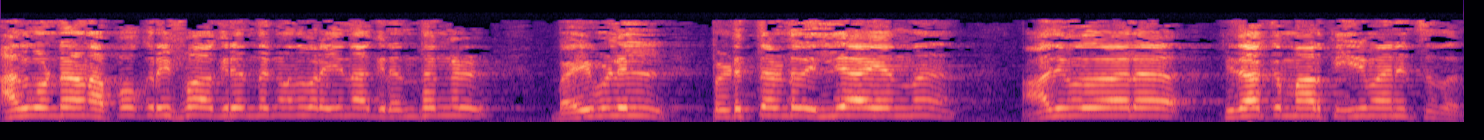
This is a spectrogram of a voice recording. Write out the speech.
അതുകൊണ്ടാണ് അപ്പോക്രിഫ ഗ്രന്ഥങ്ങൾ എന്ന് പറയുന്ന ഗ്രന്ഥങ്ങൾ ബൈബിളിൽ പെടുത്തേണ്ടതില്ല എന്ന് ആദിമകാല പിതാക്കന്മാർ തീരുമാനിച്ചത്.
